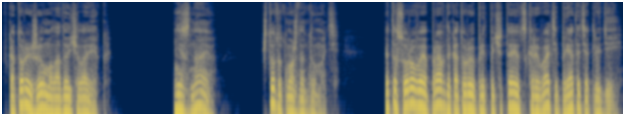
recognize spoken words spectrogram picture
в которой жил молодой человек. «Не знаю. Что тут можно думать? Это суровая правда, которую предпочитают скрывать и прятать от людей.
